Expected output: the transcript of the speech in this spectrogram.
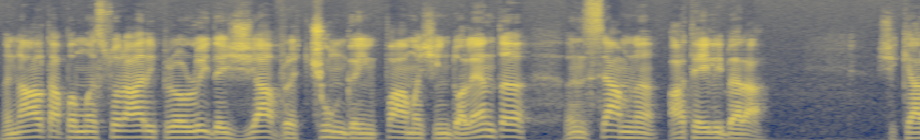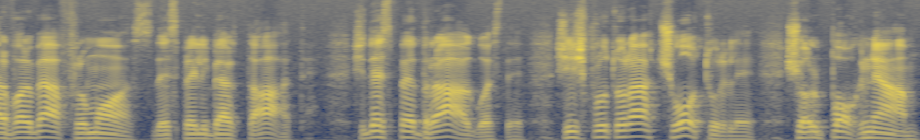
în alta pe măsura aripilor lui de javră, ciungă, infamă și indolentă, înseamnă a te elibera. Și chiar vorbea frumos despre libertate și despre dragoste și își flutura cioturile și îl pocneam,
